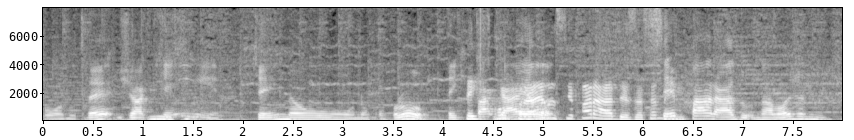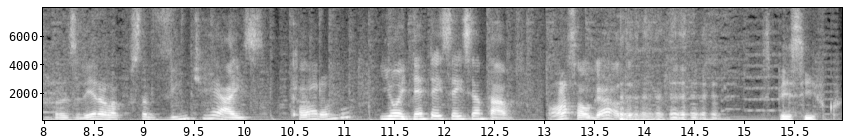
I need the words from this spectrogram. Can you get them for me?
bônus, né, já quem, quem não, não comprou tem que Tem que pagar comprar ela, ela separada, exatamente. separado, na loja brasileira ela custa 20 reais Caramba, e 86 centavos. Ó, salgada. Específico.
